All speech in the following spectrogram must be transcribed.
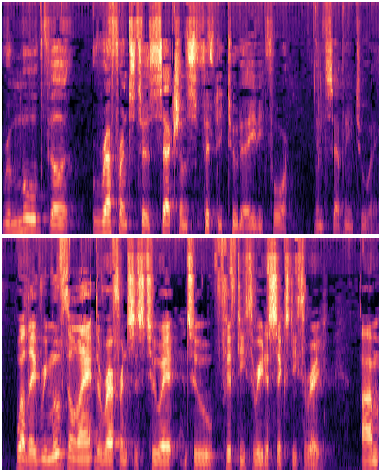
removed the reference to sections 52 to 84 in 72A? well, they removed the, the references to it, to 53 to 63. Um,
